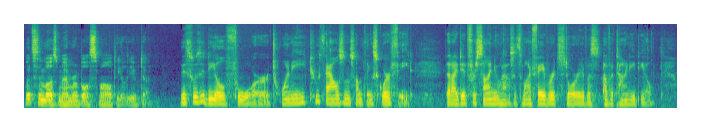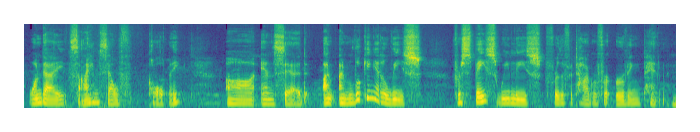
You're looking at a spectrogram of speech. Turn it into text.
What's the most memorable small deal you've done? This was a deal for 22,000 something square feet that I did for Cy Newhouse. It's my favorite story of a, of a tiny deal. One day, Cy himself called me uh, and said, I'm, I'm looking at a lease for space we lease for the photographer Irving Penn. Mm-hmm.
